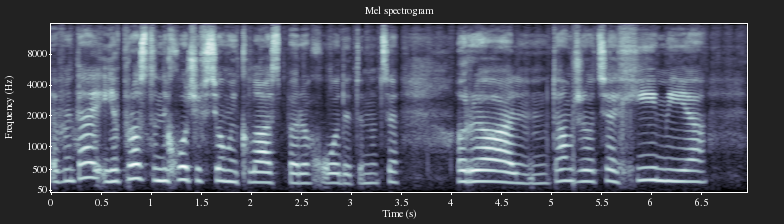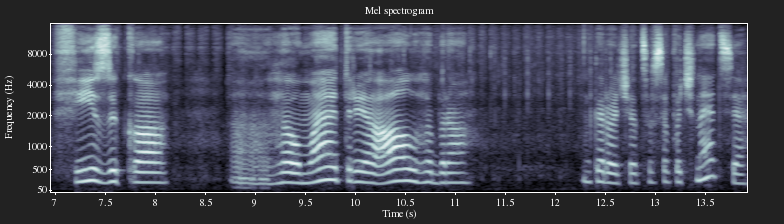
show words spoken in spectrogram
Я пам'ятаю, я просто не хочу в сьомий клас переходити. Ну це реально. Ну, там же оця хімія, фізика, е, геометрія, алгебра. Ну, коротше, це все почнеться.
